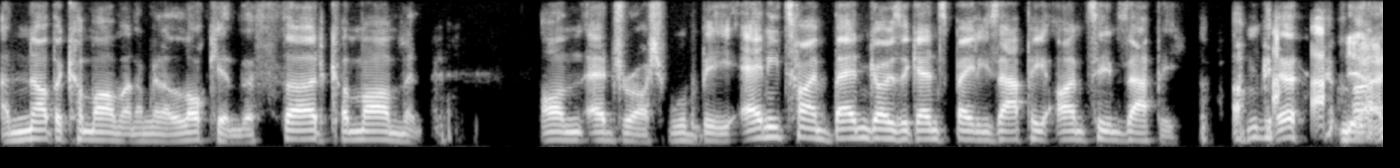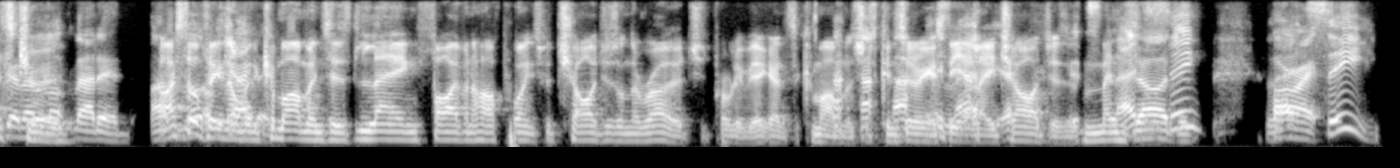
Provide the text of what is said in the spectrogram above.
another commandment I'm going to lock in. The third commandment on Edge Rush will be anytime Ben goes against Bailey Zappe, I'm Team Zappe. I'm gonna, Yeah, I'm that's gonna true. lock that in. i I'm still think the locking one it. commandment is laying five and a half points with charges on the road should probably be against the commandments, just considering it's the Yeah, LA yeah. Chargers. It's It's mental. Let's Chargers. see. Let's right. see.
